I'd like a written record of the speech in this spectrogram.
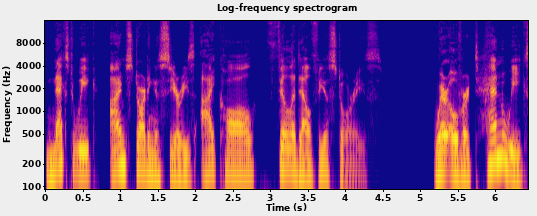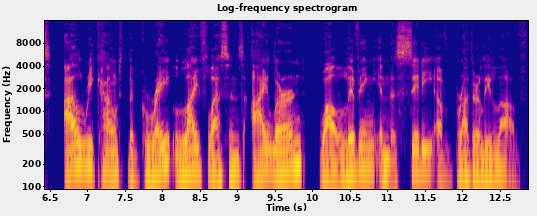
next week I'm starting a series I call Philadelphia Stories, where over 10 weeks I'll recount the great life lessons I learned while living in the city of brotherly love.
